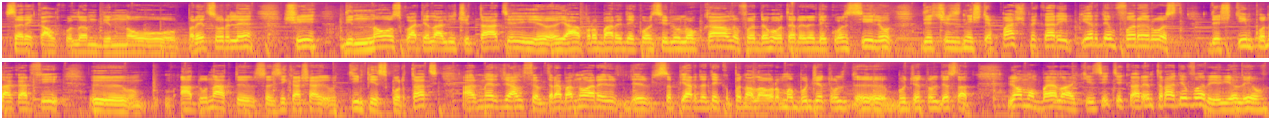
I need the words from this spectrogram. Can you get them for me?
să recalculăm din nou prețurile și din nou scoate la licitație, ia aprobare de Consiliul Local, fă de hotărâre de Consiliu, deci sunt niște pași pe care îi pierdem fără rost. Deci timpul, dacă ar fi uh, adunat, să zic așa, timpii scurtați, ar merge altfel. Treaba nu are de, să piardă decât până la urmă bugetul de, bugetul de stat. Eu am un băiat la achiziție care, într-adevăr, el e,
